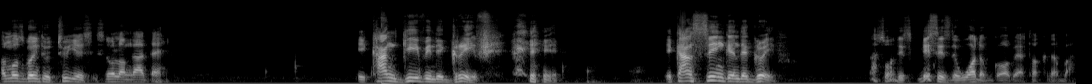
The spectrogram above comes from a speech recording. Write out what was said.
almost going to two years, he's no longer there. He can't give in the grave. He can't sing in the grave. That's what this this is the word of God we are talking about.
